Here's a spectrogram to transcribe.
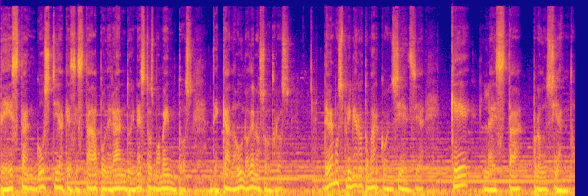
de esta angustia que se está apoderando en estos momentos de cada uno de nosotros, debemos primero tomar conciencia que la está produciendo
